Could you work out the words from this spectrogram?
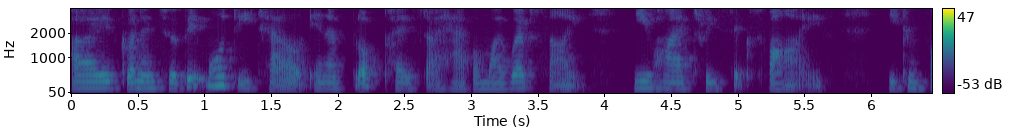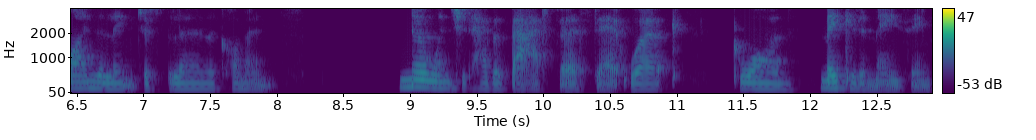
I've gone into a bit more detail in a blog post I have on my website, New Hire 365. You can find the link just below in the comments. No one should have a bad first day at work. Go on, make it amazing.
